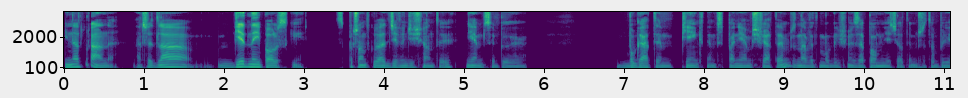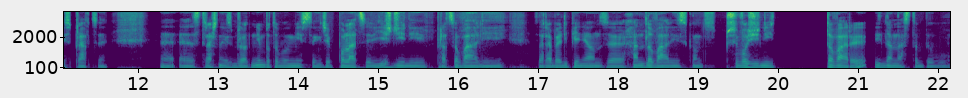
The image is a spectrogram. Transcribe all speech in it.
i naturalne. Znaczy dla biednej Polski z początku lat 90. Niemcy były bogatym, pięknym, wspaniałym światem, że nawet mogliśmy zapomnieć o tym, że to byli sprawcy e, e, strasznej zbrodni, bo to było miejsce, gdzie Polacy jeździli, pracowali, zarabiali pieniądze, handlowali, skąd przywozili towary i dla nas to był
